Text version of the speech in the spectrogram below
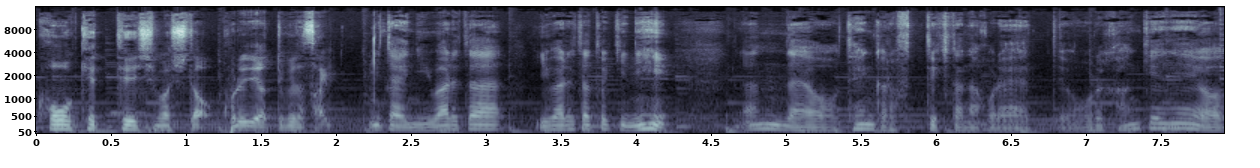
こう決定しました。これでやってください。みたいに言われた、言われた時に、なんだよ、天から降ってきたな、これって。俺関係ねえよ。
